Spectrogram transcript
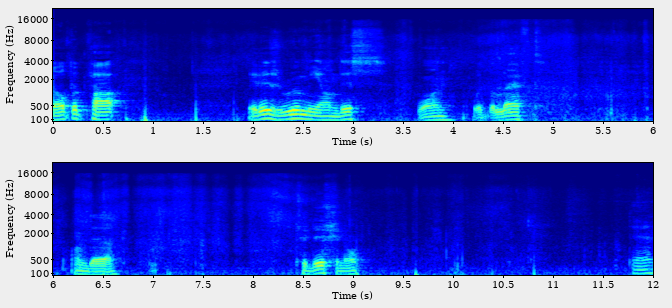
Felt a pop. It is roomy on this one with the left on the traditional. Then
